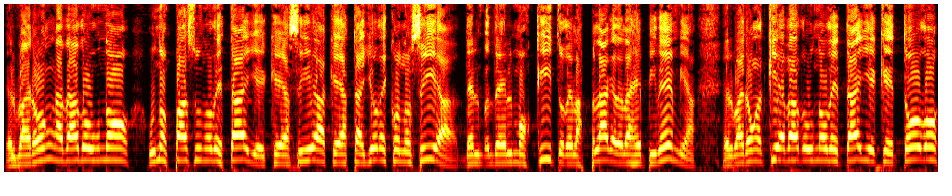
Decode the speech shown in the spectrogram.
El varón ha dado unos, pasos, unos detalles que hacía que hasta yo desconocía del, del mosquito, de las plagas, de las epidemias. El varón aquí ha dado unos detalles que todos,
